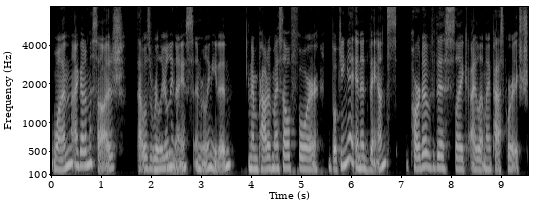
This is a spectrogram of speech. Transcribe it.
One i got a massage. That was really really mm. nice and really needed and i'm proud of myself for booking it in advance part of this like i let my passport ex-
